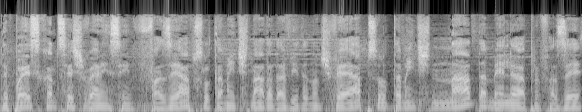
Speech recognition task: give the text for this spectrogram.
Depois, quando vocês estiverem sem fazer absolutamente nada da vida, não tiver absolutamente nada melhor pra fazer,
